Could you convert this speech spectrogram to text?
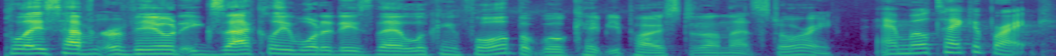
Police haven't revealed revealed exactly what it is they're looking for, but we'll keep you posted on that story. And we'll take a break.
